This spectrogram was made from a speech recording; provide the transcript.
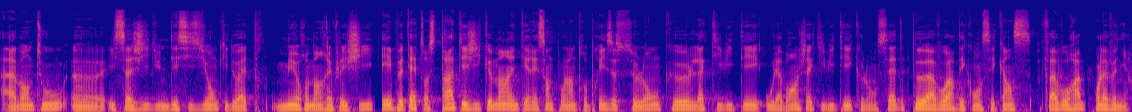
avant tout, euh, il s'agit d'une décision qui doit être mûrement réfléchie et peut-être stratégiquement intéressante pour l'entreprise selon que l'activité ou la branche d'activité que l'on cède peut avoir des conséquences favorables pour l'avenir.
